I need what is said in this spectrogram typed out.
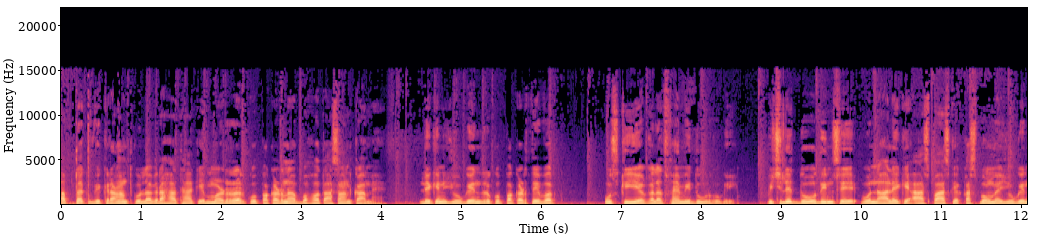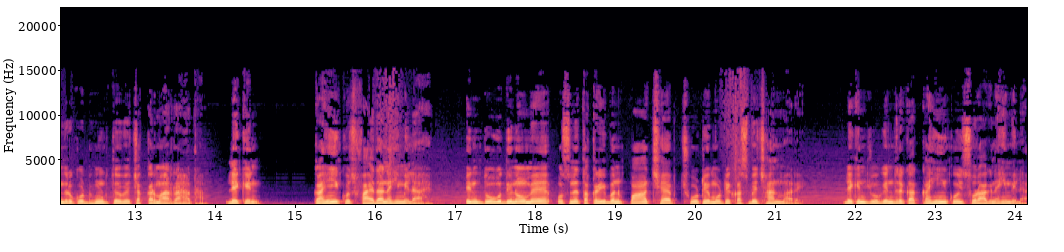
अब तक विक्रांत को लग रहा था कि मर्डरर को पकड़ना बहुत आसान काम है, लेकिन योगेंद्र को पकड़ते वक्त उसकी ये गलत फहमी दूर हो गई। पिछले दो दिन से वो नाले के आसपास के कस्बों में योगेंद्र को ढूंढते हुए चक्कर मार रहा था, लेकिन कहीं कुछ फ़ायदा नहीं मिला है। इन दो दिनों में उसने तकरीबन पाँच छह छोटे मोटे कस्बे छान मारे, लेकिन योगेंद्र का कहीं कोई सुराग नहीं मिला।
